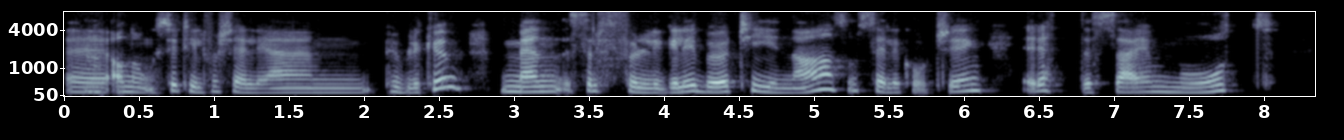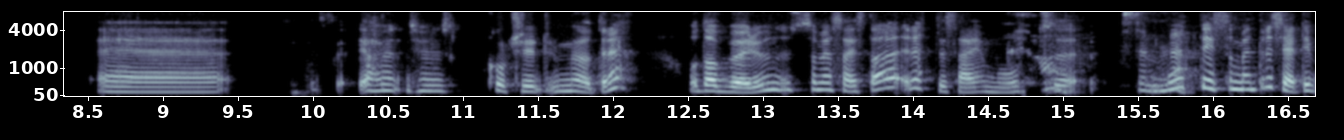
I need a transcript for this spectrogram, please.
eh, Mm. annonser til forskjellige mm, publikum. Men selvfølgelig bør Tina, som selger coaching, rette seg mot eh, ja, hun, hun coacher mødre. Og da bør hun, som jeg sa i stad, rette seg mot, Ja, eh, mot de som er interessert i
